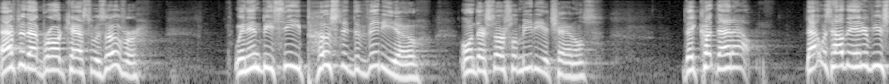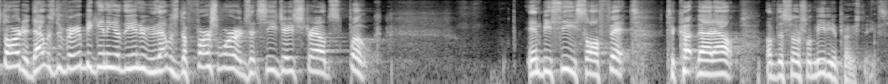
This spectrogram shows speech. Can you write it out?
after that broadcast was over, when NBC posted the video on their social media channels, they cut that out. That was how the interview started. That was the very beginning of the interview. That was the first words that CJ Stroud spoke. NBC saw fit to cut that out of the social media postings.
